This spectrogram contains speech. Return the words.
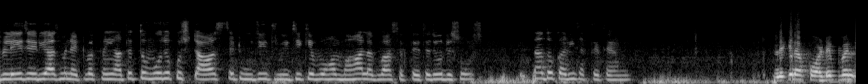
विलेज एरियाज़ में नेटवर्क नहीं आते तो वो जो कुछ टावर्स थे टू जी थ्री जी के वो हम वहाँ लगवा सकते थे जो रिसोर्स इतना तो कर ही सकते थे हम। लेकिन अफोर्डेबल?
